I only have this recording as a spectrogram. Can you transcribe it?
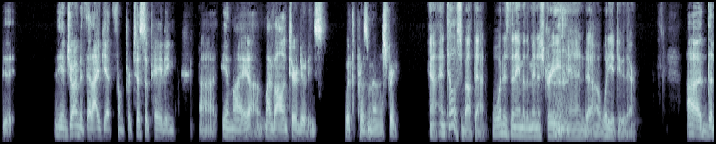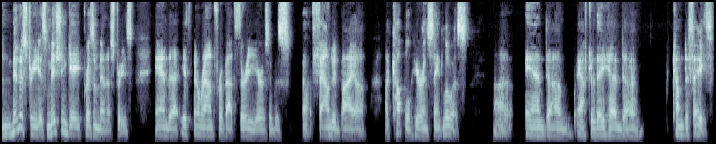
the, enjoyment that I get from participating uh, in my uh, my volunteer duties with the prison ministry. Yeah, and tell us about that. What is the name of the ministry, and uh, what do you do there? Uh, the ministry is Mission Gate Prison Ministries, and uh, it's been around for about 30 years. It was uh, founded by a, a, couple here in St. Louis. Uh, and um, after they had uh, come to faith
